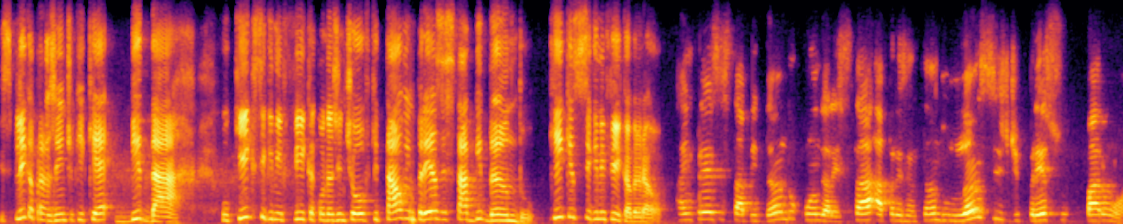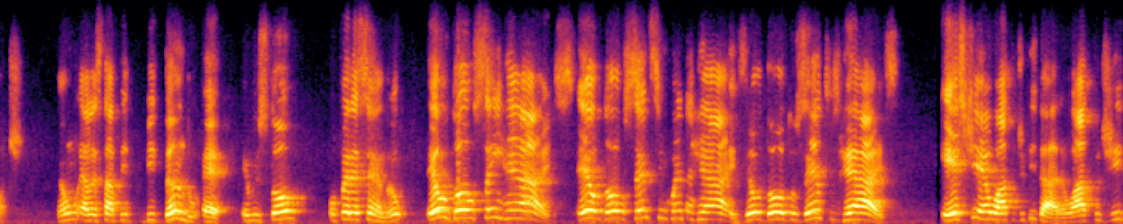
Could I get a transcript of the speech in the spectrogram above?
Explica para a gente o que, que é bidar. O que, que significa quando a gente ouve que tal empresa está bidando? O que, que isso significa, Abraão? a empresa está bidando quando ela está apresentando lances de preço para um lote. Então, ela está bidando, é, eu estou oferecendo, eu, eu dou 100 reais, eu dou 150 reais, eu dou 200 reais. Este é o ato de bidar, é o ato de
